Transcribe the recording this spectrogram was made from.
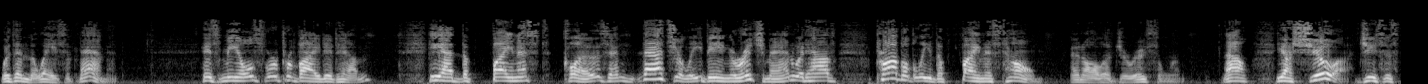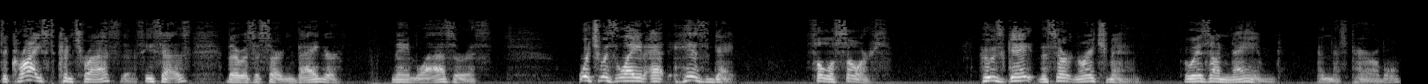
within the ways of mammon. His meals were provided him. He had the finest clothes, and naturally, being a rich man, would have probably the finest home in all of Jerusalem. Now, Yeshua, Jesus the Christ, contrasts this. He says, there was a certain beggar named Lazarus, which was laid at his gate, full of sores. Whose gate? The certain rich man, who is unnamed in this parable,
